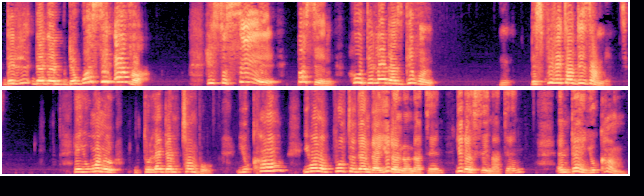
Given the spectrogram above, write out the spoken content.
the, the, the, the worst thing ever is to see person who the Lord has given the spirit of discernment. And you want to, to let them tumble. You come, you want to prove to them that you don't know nothing, you don't see nothing. And then you come,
